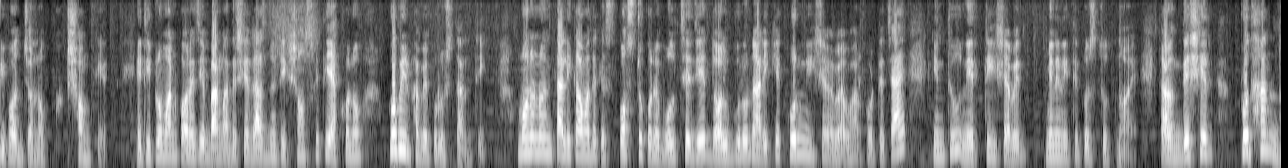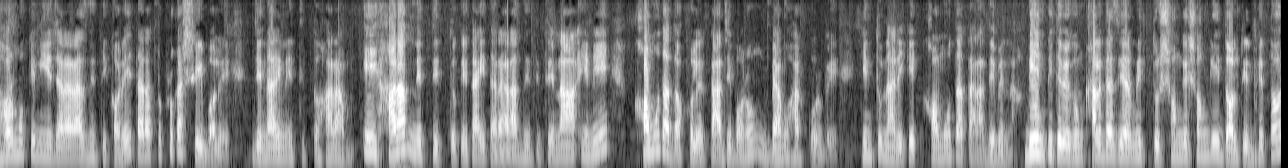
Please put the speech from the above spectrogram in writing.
বিপজ্জনক সংকেত। এটি প্রমাণ করে যে বাংলাদেশের রাজনৈতিক সংস্কৃতি এখনও গভীরভাবে পুরুষতান্ত্রিক। মনোনয়ন তালিকা আমাদেরকে স্পষ্ট করে বলছে যে দলগুলো নারীকে কর্মী হিসেবে ব্যবহার করতে চায়, কিন্তু নেত্রী হিসেবে মেনে নিতে প্রস্তুত নয়। কারণ দেশের প্রধান ধর্মকে নিয়ে যারা রাজনীতি করে, তারা তো প্রকাশ্যেই বলে যে নারী নেতৃত্ব হারাম। এই হারাম নেতৃত্বকে তাই তারা রাজনীতিতে না এনে ক্ষমতা দখলের কাজে বরং ব্যবহার করবে। কিন্তু নারীকে ক্ষমতা তারা দেবে না। বিএনপিতে বেগম খালেদা জিয়ার মৃত্যুর সঙ্গে সঙ্গেই দলটির ভেতর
